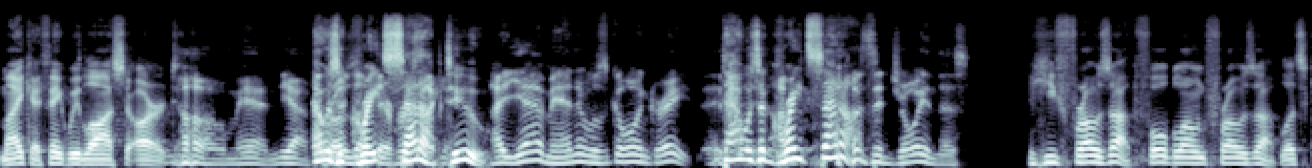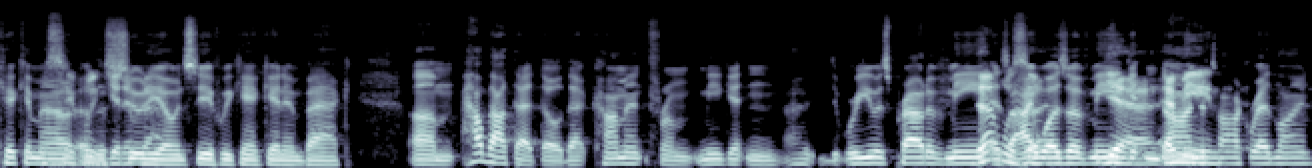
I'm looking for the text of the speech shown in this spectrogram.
Mike, I think we lost Art. Oh man, yeah, That was a great there for a setup too. Uh, yeah, man, it was going great. It- That was a I'm- great setup. I was enjoying this. He froze up, full blown froze up. Let's kick him Let's out of the can get him studio and see if we can't get him back. Um, how about that though? That comment from me getting, uh, were you as proud of me That as was I a- was of me yeah, getting I Don mean- to talk Redline?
